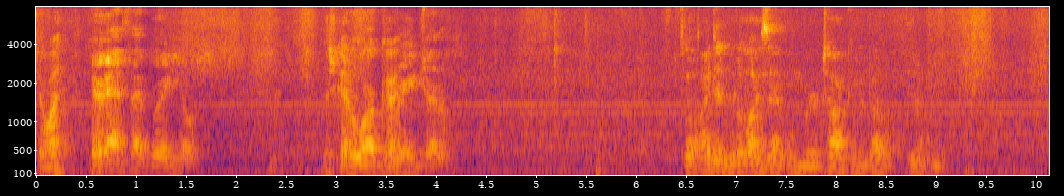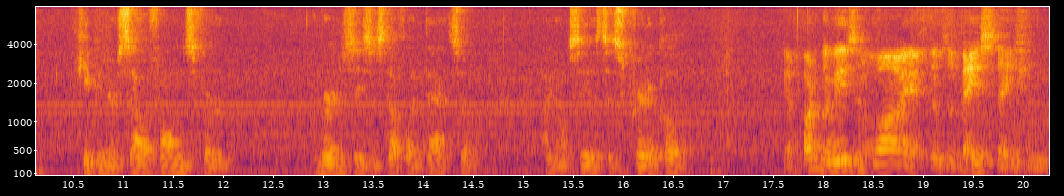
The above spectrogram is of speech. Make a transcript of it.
So what? They're FM radios. It's got a longer Okay. range on them. So I didn't realize that when we were talking about, you know, keeping their cell phones for emergencies and stuff like that, so I don't see this as critical. yeah, part of the reason why there was a base station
